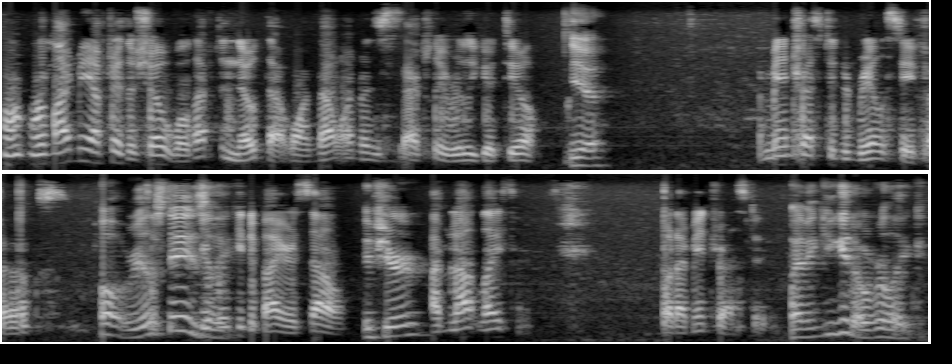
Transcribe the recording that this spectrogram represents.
R- remind me after the show. We'll have to note that one. That one is actually a really good deal. Yeah. I'm interested in real estate, folks. Oh, real estate is you're like looking to buy or sell, if you're. I'm not licensed, but I'm interested. I think you get over like.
